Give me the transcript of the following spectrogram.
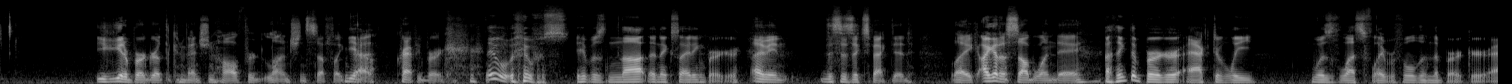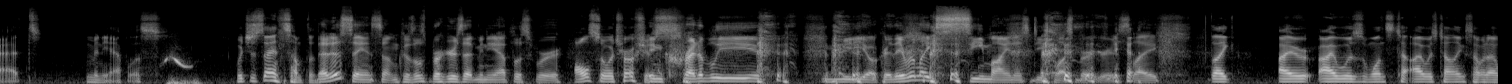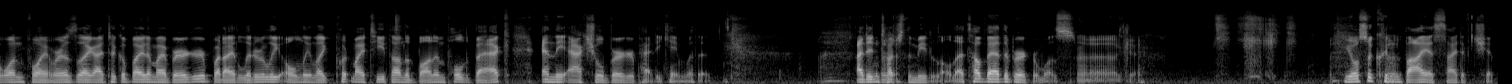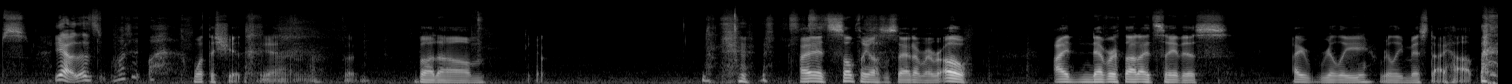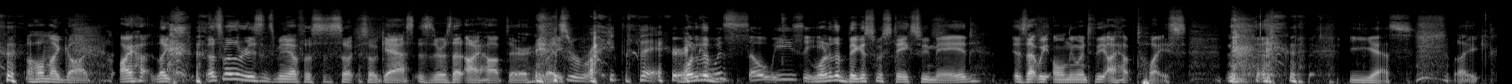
You could get a burger at the convention hall for lunch and stuff like Yeah. that. Crappy burger. it, it was it was not an exciting burger. I mean, this is expected. Like, I got a sub one day. I think the burger actively was less flavorful than the burger at Minneapolis, which is saying something. That is saying something because those burgers at Minneapolis were also atrocious. incredibly mediocre. They were like C minus D plus burgers. Yeah. Like, like I I was once t- I was telling someone at one point where I was like I took a bite of my burger, but I literally only like put my teeth on the bun and pulled back, and the actual burger patty came with it. I didn't touch the meat at all. That's how bad the burger was. uh, okay, You also couldn't buy a side of chips. yeah, that's what. It, What the shit? yeah, I don't know, but But um, I had something else to say. I don't remember. Oh, I never thought I'd say this. I really, really missed IHOP. oh my god, I like that's one of the reasons Minneapolis is so so gas is there's that IHOP there. Like, it's right there. One of the- it was so easy. one of the biggest mistakes we made is that we only went to the IHOP twice. yes. like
